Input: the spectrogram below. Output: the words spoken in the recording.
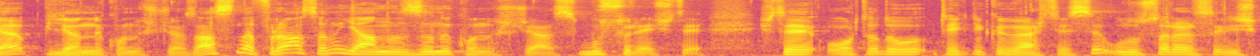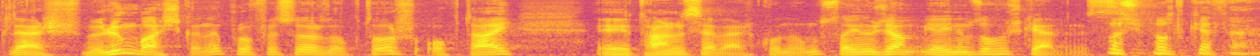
Ya planını konuşacağız. Aslında Fransa'nın yalnızlığını konuşacağız bu süreçte. İşte Orta Doğu Teknik Üniversitesi Uluslararası İlişkiler Bölüm Başkanı Profesör Doktor Oktay e, Tanrısever konuğumuz. Sayın hocam yayınımıza hoş geldiniz. Hoş bulduk efendim.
